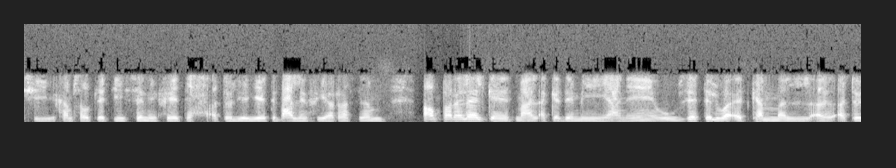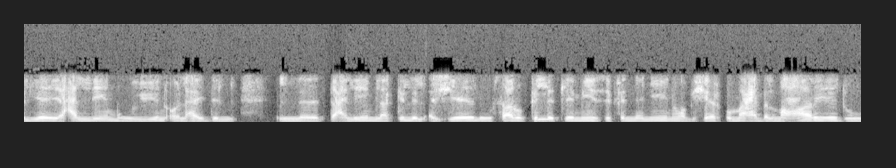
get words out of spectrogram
شي 35 سنة فاتح اتوليات بعلم فيها الرسم. ان باراليل كانت مع الأكاديمية يعني وبذات الوقت كمل اتوليه يعلم وينقل هيدي التعليم لكل الأجيال وصاروا كل تلاميذي فنانين وبيشاركوا معي بالمعارض و...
